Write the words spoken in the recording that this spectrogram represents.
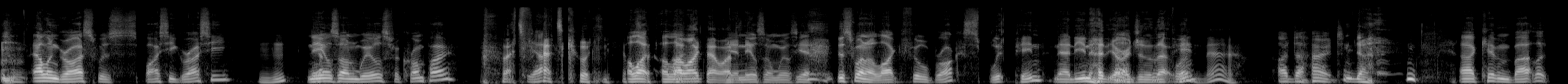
Alan Grice was Spicy Gricey. Mm-hmm. Neil's on Wheels for Crompo. That's Yeah. that's good. Neil. I like, I like, like that one. Yeah, Niels on wheels. Yeah, this one I like. Phil Brock, split pin. Now, do you know the Yeah, origin of that Pin, one? no. I don't. No. uh, Kevin Bartlett,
